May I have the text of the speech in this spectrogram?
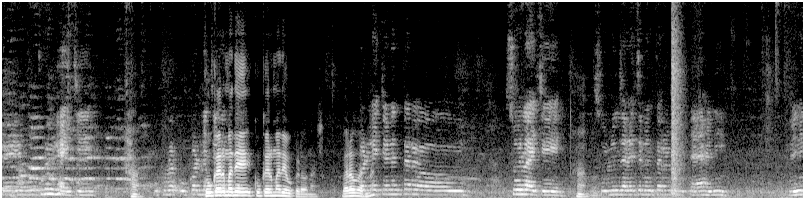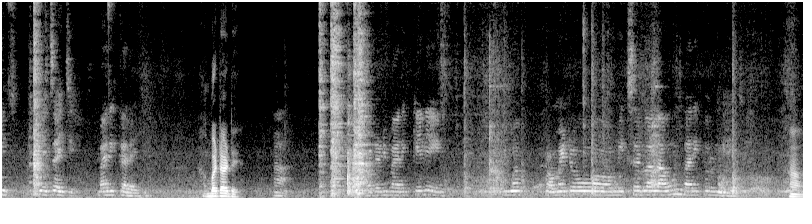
ते उकडून घ्यायचे. हां. उकड उकडले कुकरमध्ये कुकरमध्ये उकडवणार. बरोबर ना? उकडल्याच्या नंतर अं, सोलायचे. हां. सोलून झाल्याच्यानंतर त्या ह्यानी ह्यानी वेचायचे. बारीक करायचे. बटाटे. हां. बटाटे बारीक केले. की मग टोमॅटो मिक्सरला लावून बारीक करून घ्यायचे. हां.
